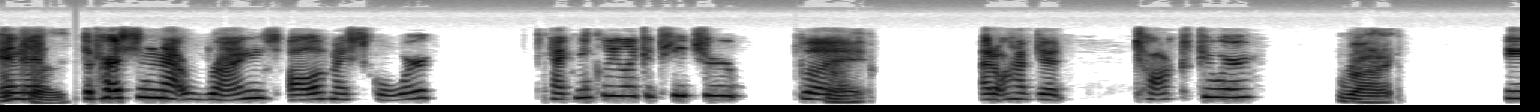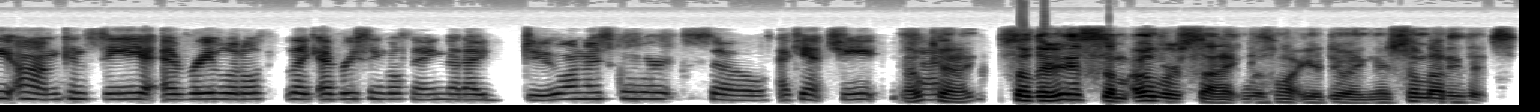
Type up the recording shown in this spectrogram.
And Okay. then the person that runs all of my schoolwork, technically like a teacher, but Right. I don't have to talk to her. Right. She um can see every little like every single thing that I do on my schoolwork, so I can't cheat. Okay. So there is some oversight with what you're doing. There's somebody that's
